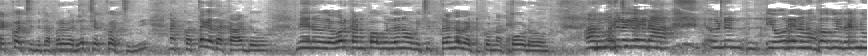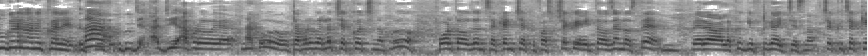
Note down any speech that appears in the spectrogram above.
చెక్ వచ్చింది టప్పర్వేర్లో చెక్ వచ్చింది. నాకు కొత్త కదా కార్డు. నేను ఎవరు కనుక్కోకూడదని ఒక విచిత్రంగా పెట్టుకున్న కోడు. నువ్వు కూడా మర్చిపోయినా. కనుక్కో- ఎవరు కనుక్కోకూడదని నువ్వు కూడా కనుక్కోలేదు. అప్పుడు నాకు టపర్వేర్లో చెక్ వచ్చినప్పుడు four thousand second cheque first cheque eight thousand వస్తే వేరే వాళ్ళకు గిఫ్ట్గా ఇచ్చేసిన. చెక్ చెక్కే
